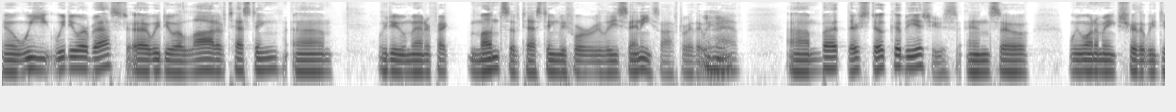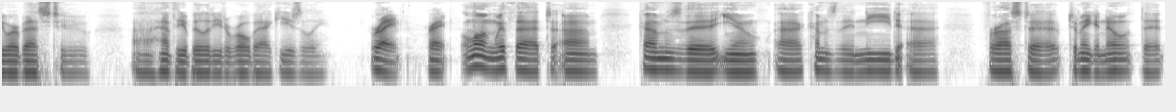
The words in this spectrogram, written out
you know, we, we do our best. Uh, we do a lot of testing. Um, we do, matter of fact, months of testing before we release any software that we Mhm. have. Um, but there still could be issues. And so we want to make sure that we do our best to uh, have the ability to roll back easily. Right. Right. Along with that um, comes the, you know, uh, comes the need uh, for us to, to make a note that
